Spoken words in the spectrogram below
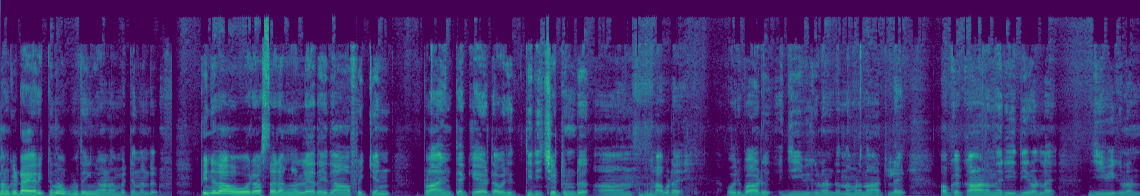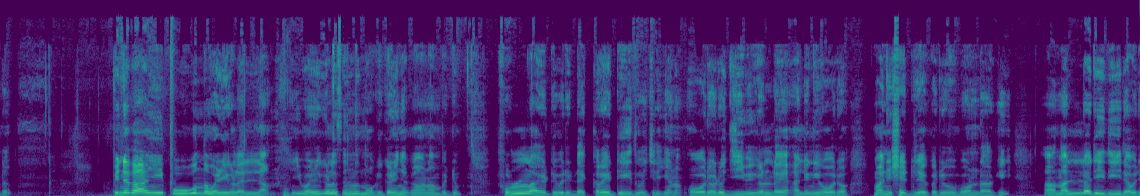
നമുക്ക് ഡയറക്റ്റ് നോക്കുമ്പോഴത്തേക്കും കാണാൻ പറ്റുന്നുണ്ട്. പിന്നെ അത് ഓരോ സ്ഥലങ്ങളിൽ അതായത് ആഫ്രിക്കൻ പ്ലാനറ്റൊക്കെ ആയിട്ട് അവർ തിരിച്ചിട്ടുണ്ട്. അവിടെ ഒരുപാട് ജീവികളുണ്ട് നമ്മുടെ നാട്ടിലെ ഒക്കെ കാണുന്ന രീതിയിലുള്ള ജീവികളുണ്ട്. പിന്നെ താ ഈ പോകുന്ന വഴികളെല്ലാം. ഈ വഴികൾ നിങ്ങൾ നോക്കിക്കഴിഞ്ഞാൽ കാണാൻ പറ്റും. ഫുള്ളായിട്ട് ഇവർ ഡെക്കറേറ്റ് ചെയ്ത് വെച്ചിരിക്കുകയാണ്. ഓരോരോ ജീവികളുടെ അല്ലെങ്കിൽ ഓരോ മനുഷ്യരുടെയൊക്കെ രൂപം ഉണ്ടാക്കി നല്ല രീതിയിൽ അവർ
